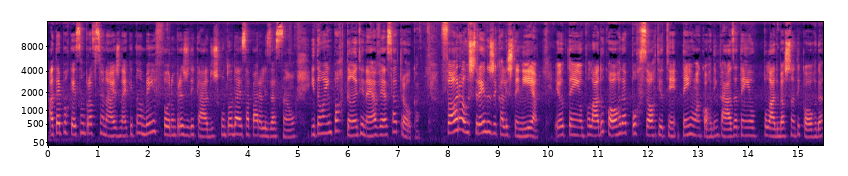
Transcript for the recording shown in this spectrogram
até porque são profissionais né, que também foram prejudicados com toda essa paralisação. Então é importante né, haver essa troca. Fora os treinos de calistenia, eu tenho pulado corda, por sorte eu tenho uma corda em casa, tenho pulado bastante corda,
